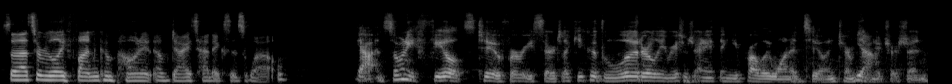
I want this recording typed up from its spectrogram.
so that's a really fun component of dietetics as well Yeah, and so many fields too for research. Like you could literally research anything you probably wanted to in terms Yeah. of nutrition.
